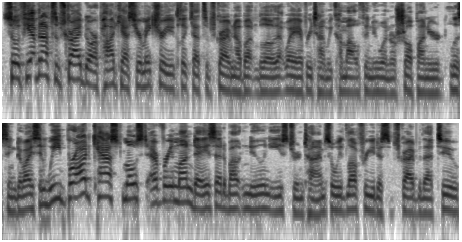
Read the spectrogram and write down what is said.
So if you have not subscribed to our podcast here, make sure you click that subscribe now button below. That way, every time we come out with a new one, it'll show up on your listening device. And we broadcast most every Mondays at about noon Eastern time. So we'd love for you to subscribe to that too.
